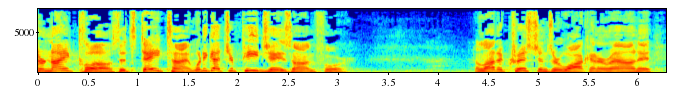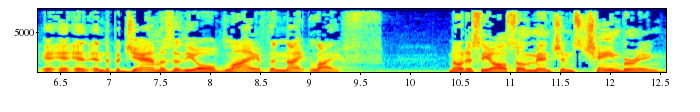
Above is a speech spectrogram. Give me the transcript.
are night clothes. It's daytime. What do you got your PJs on for? A lot of Christians are walking around in, in, in, the pajamas of the old life, the nightlife. Notice he also mentions chambering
